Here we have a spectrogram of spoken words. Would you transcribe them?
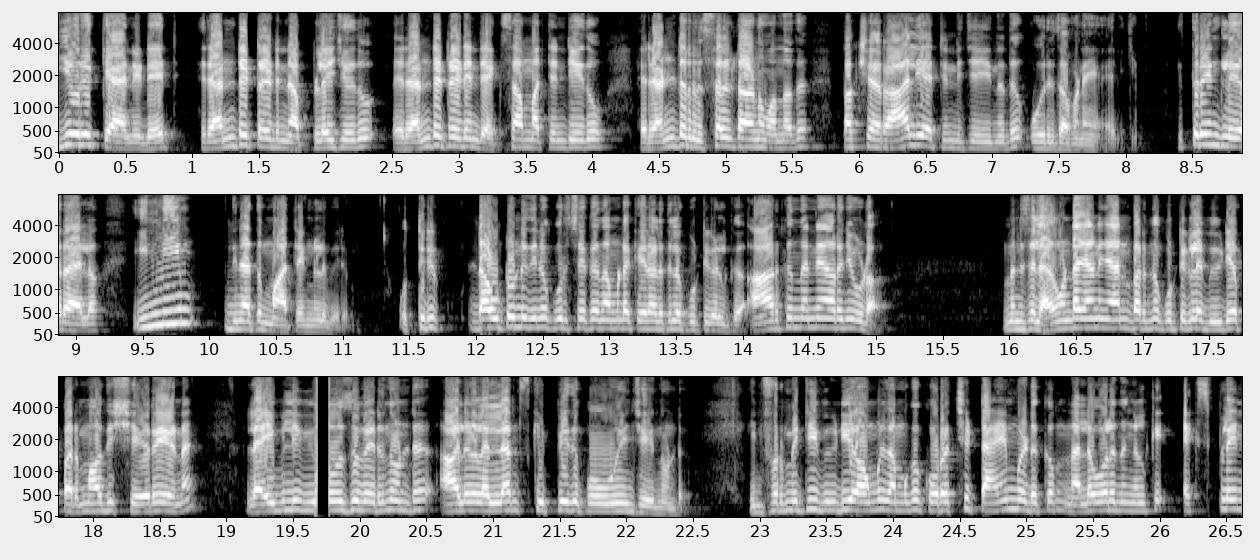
ഈ ഒരു കാൻഡിഡേറ്റ് രണ്ട് ട്രേഡിന് അപ്ലൈ ചെയ്തു രണ്ട് ട്രേഡിന്റെ എക്സാം അറ്റൻഡ് ചെയ്തു രണ്ട് റിസൾട്ടാണ് വന്നത്. പക്ഷേ റാലി അറ്റൻഡ് ചെയ്യുന്നത് ഒരു തവണയായിരിക്കും. ഇത്രയും ക്ലിയർ ആയാലോ ഇനിയും ഇതിനകത്ത് മാറ്റങ്ങൾ വരും. ഒത്തിരി ഡൗട്ടുണ്ട് ഇതിനെക്കുറിച്ചൊക്കെ നമ്മുടെ കേരളത്തിലെ കുട്ടികൾക്ക്. ആർക്കും തന്നെ അറിഞ്ഞുകൂടാ? മനസ്സിലായി? അതുകൊണ്ടാണ് ഞാൻ പറഞ്ഞ കുട്ടികളെ വീഡിയോ പരമാവധി ഷെയർ ചെയ്യണേ. ലൈവ്ലി വ്യൂസ് വരുന്നുണ്ട്. ആളുകളെല്ലാം സ്കിപ്പ് ചെയ്ത് പോവുകയും ചെയ്യുന്നുണ്ട്. ഇൻഫോർമേറ്റീവ് വീഡിയോ ആകുമ്പോൾ നമുക്ക് കുറച്ച് ടൈം എടുക്കും. നല്ലപോലെ നിങ്ങൾക്ക് എക്സ്പ്ലെയിൻ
